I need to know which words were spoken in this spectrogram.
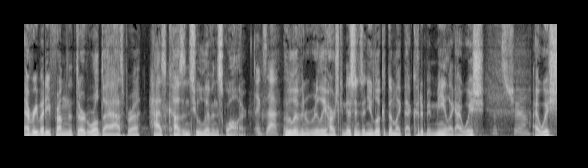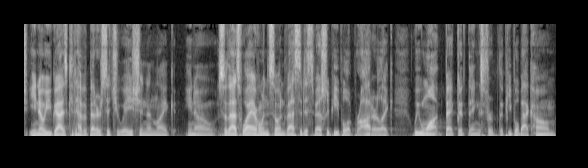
everybody from the third world diaspora has cousins who live in squalor, Exactly. who live in really harsh conditions, and you look at them like that could have been me. Like I wish That's true. I wish you know you guys could have a better situation and like you know so that's why everyone's so invested, especially people abroad. Are like we want bet good things for the people back home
